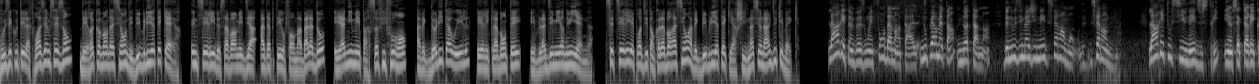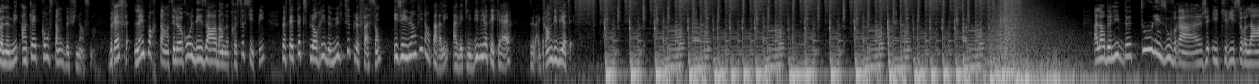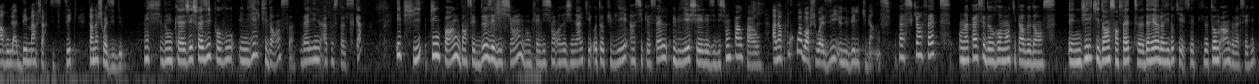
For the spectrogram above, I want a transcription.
Vous écoutez la troisième saison des recommandations des bibliothécaires, une série de savoirs médias adaptés au format balado et animée par Sophie Fouron avec Dolly Tawil, Éric Labonté et Vladimir Nuyen. Cette série est produite en collaboration avec Bibliothèque et Archives nationales du Québec. L'art est un besoin fondamental, nous permettant notamment de nous imaginer différents mondes, différentes vies. L'art est aussi une industrie et un secteur économique en quête constante de financement. Bref, l'importance et le rôle des arts dans notre société peuvent être explorés de multiples façons et j'ai eu envie d'en parler avec les bibliothécaires de la Grande Bibliothèque. Alors, Denis, de tous les ouvrages écrits sur l'art ou la démarche artistique, t'en as choisi deux. Oui, donc euh, j'ai choisi pour vous Une ville qui danse d'Aline Apostolska. Et puis Ping Pong dans ces deux éditions, donc l'édition originale qui est autopubliée ainsi que celle publiée chez les éditions Pau Pau. Alors, pourquoi avoir choisi Une ville qui danse? Parce qu'en fait, on n'a pas assez de romans qui parlent de danse. Et une ville qui danse, en fait, euh, derrière le rideau, qui est, le tome 1 de la série,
